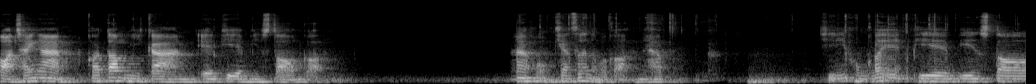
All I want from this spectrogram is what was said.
ก่อนใช้งานก็ต้องมีการ npm install ก่อน อ่าผม cancel ออกมาก่อนนะครับ ทีนี้ผมก็ npm install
